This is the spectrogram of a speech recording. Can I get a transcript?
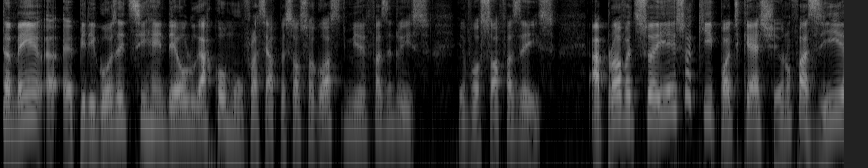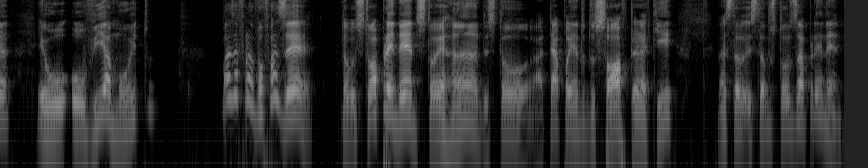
também é, é perigoso a gente se render ao lugar comum, falar assim, ah, o pessoal só gosta de me ver fazendo isso, eu vou só fazer isso. A prova disso aí é isso aqui, podcast. Eu não fazia, eu ouvia muito, mas eu falei, vou fazer. Então, estou aprendendo, estou errando, estou até apanhando do software aqui, mas estamos todos aprendendo.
